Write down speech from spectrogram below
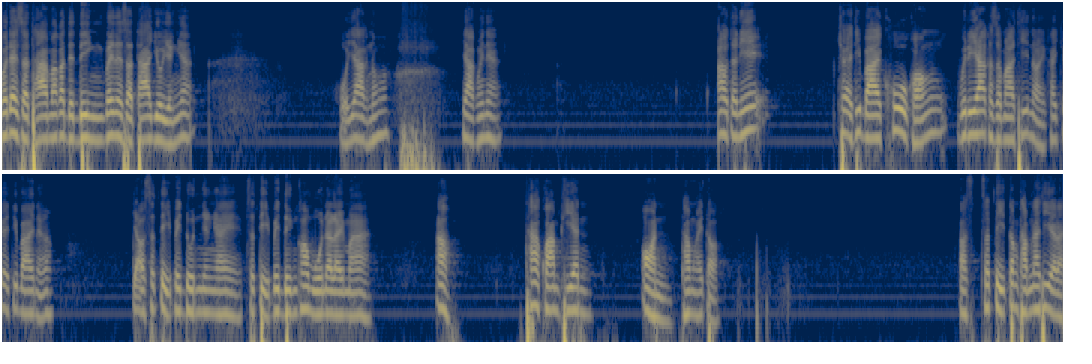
พอได้ศรัทธามาก็จะดิ่งไปได้ศรัทธาอยู่อย่างเงี้ยโหยากเนาะยากไหมเนี่ยเอาตอนนี้ช่วยอธิบายคู่ของวิริยะกับสมาธิหน่อยใครช่วยอธิบายหน่อยจะเอาสติไปดุลยังไง สติไปดึงข้อมูลอะไรมาอ้าวถ้าความเพียรอ่อนทำไงต่อ สติต้องทำหน้าที่อะไร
